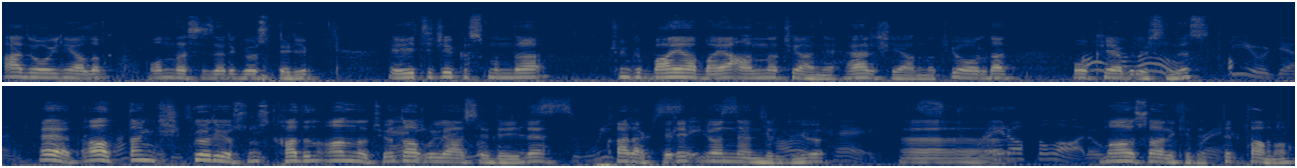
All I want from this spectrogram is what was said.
Hadi oynayalım. Onu da sizlere göstereyim. Eğitici kısmında çünkü baya baya anlatıyor yani her şeyi anlatıyor. Oradan okuyabilirsiniz. Evet alttan görüyorsunuz kadın anlatıyor WASD ile karakteri yönlendir diyor. Ee, mouse hareket ettir tamam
